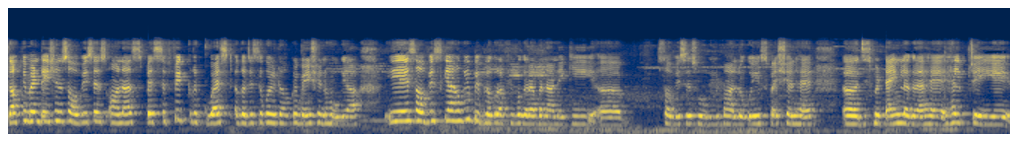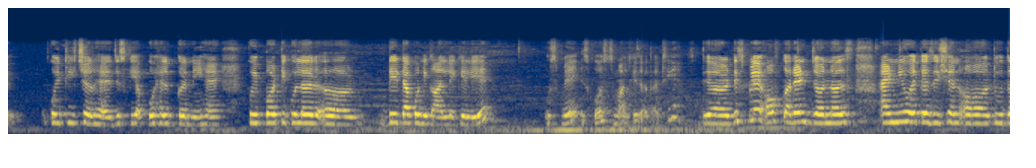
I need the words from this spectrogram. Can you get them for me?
documentation services on a specific request अगर जैसे कोई डॉक्यूमेंशन हो गया ये सर्विस क्या होगी बिब्लोग्राफी वगैरह बनाने की सर्विसेज़ होगी, मान लो कोई स्पेशल है जिसमें टाइम लग रहा है हेल्प चाहिए, कोई टीचर है जिसकी आपको हेल्प करनी है, कोई पर्टिकुलर डेटा को निकालने के लिए उसमें इसको इस्तेमाल किया जाता है, ठीक है? Display of current journals and new acquisition to the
